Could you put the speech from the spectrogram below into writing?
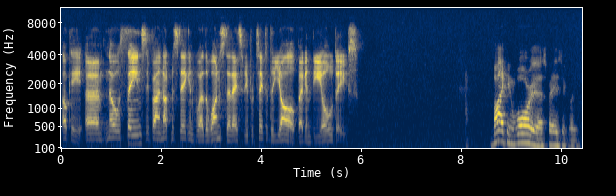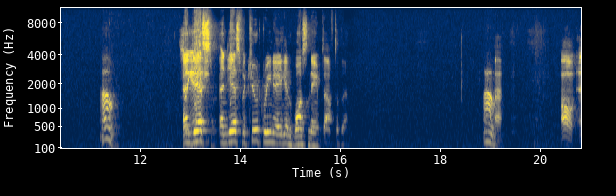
Okay, um, no, Thanes, if I'm not mistaken, were the ones that actually protected the Jarl back in the old days. Viking warriors, basically. Oh, So and yeah, yes, and yes, the cute green alien was named after them. Oh, Uh, Oh, uh,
